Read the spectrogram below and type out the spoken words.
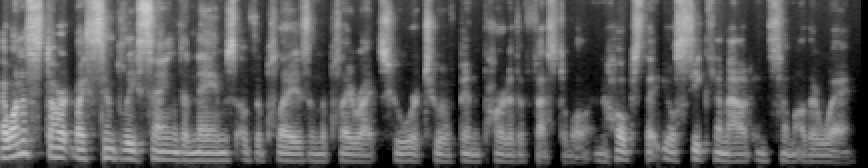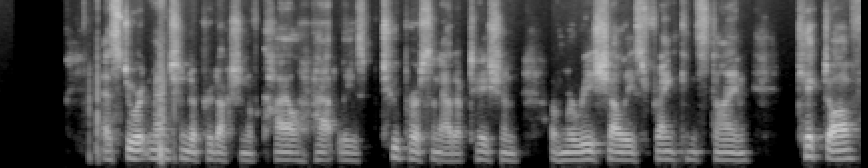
I want to start by simply saying the names of the plays and the playwrights who were to have been part of the festival in hopes that you'll seek them out in some other way. As Stuart mentioned, a production of Kyle Hatley's two-person adaptation of Mary Shelley's Frankenstein kicked off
